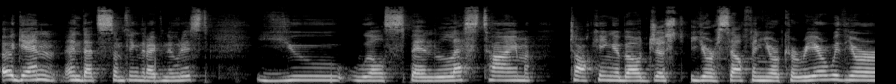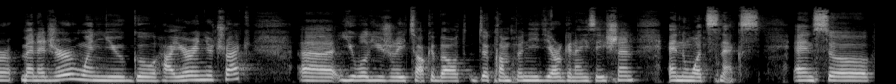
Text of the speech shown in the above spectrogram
again, and that's something that I've noticed you will spend less time talking about just yourself and your career with your manager when you go higher in your track. uh, you will usually talk about the company, the organization and what's next. And so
